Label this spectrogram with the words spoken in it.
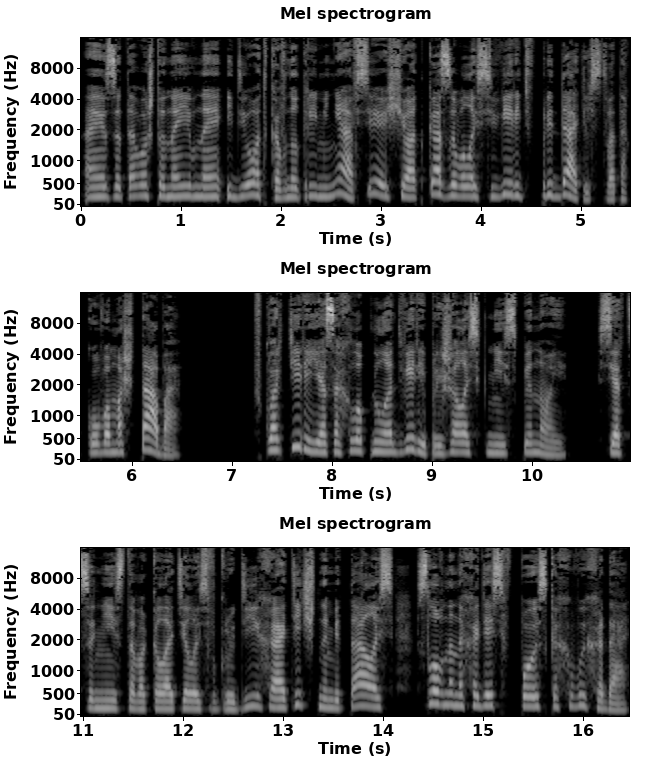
а из-за того, что наивная идиотка внутри меня все еще отказывалась верить в предательство такого масштаба. В квартире я захлопнула дверь и прижалась к ней спиной. Сердце неистово колотилось в груди, хаотично металось, словно находясь в поисках выхода.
